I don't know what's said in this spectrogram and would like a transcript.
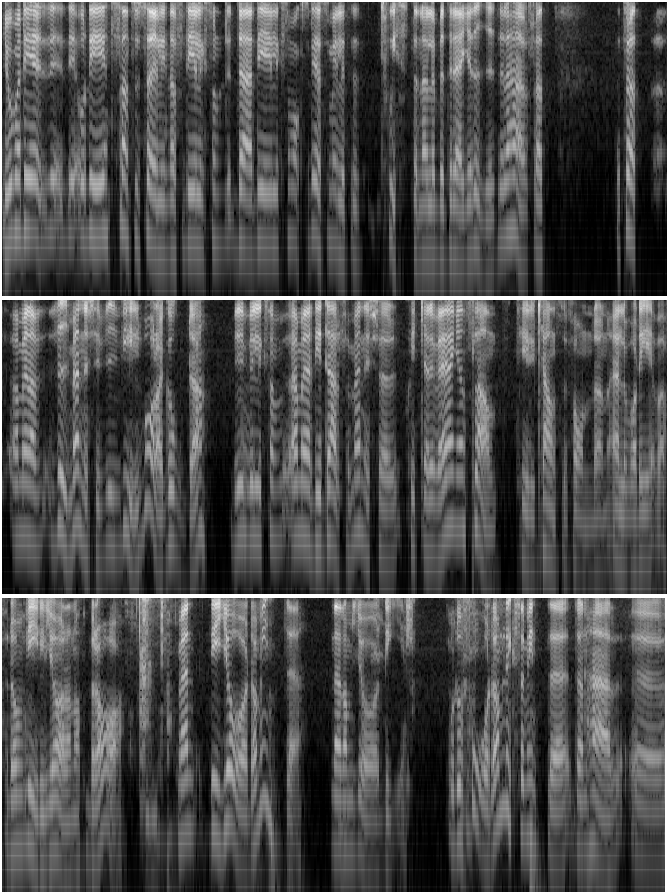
Jo, men det, det- och det är intressant du säger Linda, för det är liksom där, det är liksom också det som är lite twisten eller bedrägeriet i det här. För att jag tror att, jag menar, vi människor, vi vill vara goda. Vi vill liksom, jag menar, det är därför människor skickar iväg en slant till Cancerfonden eller vad det är va? För de vill göra något bra. Men det gör de inte när de gör det. Och då får de liksom inte den här eh,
